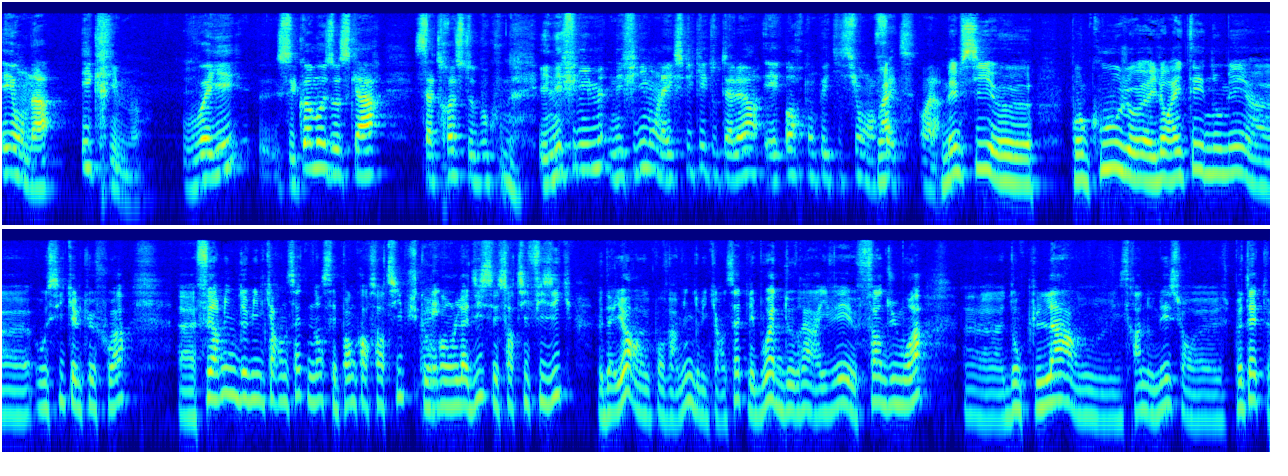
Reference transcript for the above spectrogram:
et on a Écrime. Vous voyez, c'est comme aux Oscars, ça truste beaucoup. Et Néphilim, Néphilim, on l'a expliqué tout à l'heure, est hors compétition en Ouais. fait. Voilà. Même si, euh, pour le coup, je- il aurait été nommé euh, aussi quelques fois. Euh, Fermine 2047, non, c'est pas encore sorti, puisque on l'a dit, c'est sorti physique. Euh, D'ailleurs, euh, pour Vermine 2047, les boîtes devraient arriver euh, fin du mois. Euh, donc là, on- il sera nommé sur, euh, peut-être,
